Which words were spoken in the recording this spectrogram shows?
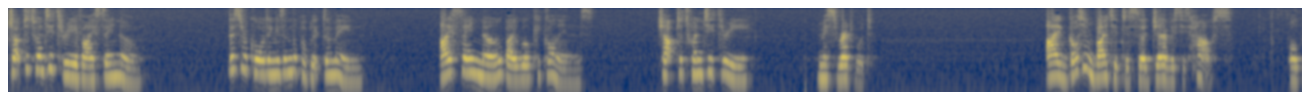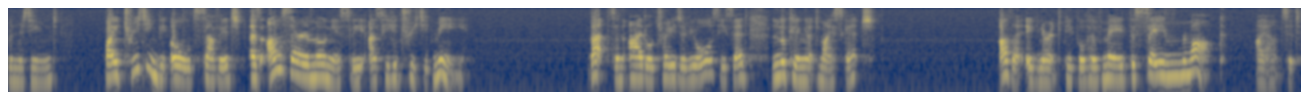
Chapter 23 of I Say No. This recording is in the public domain. I Say No by Wilkie Collins. Chapter 23 Miss Redwood. I got invited to Sir Jervis's house, Alban resumed, by treating the old savage as unceremoniously as he had treated me. "That's an idle trade of yours," he said, looking at my sketch. "Other ignorant people have made the same remark," I answered.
